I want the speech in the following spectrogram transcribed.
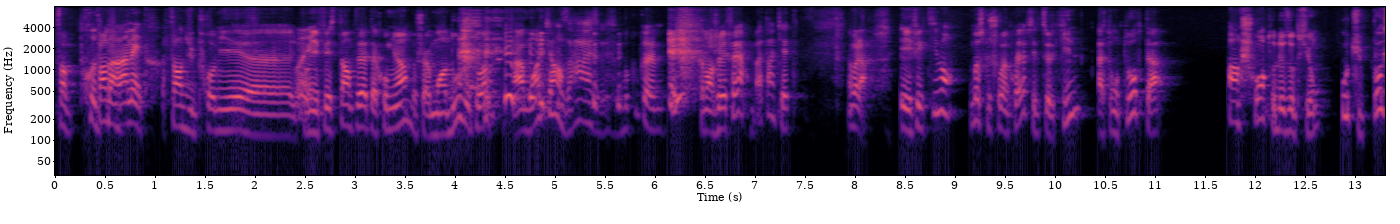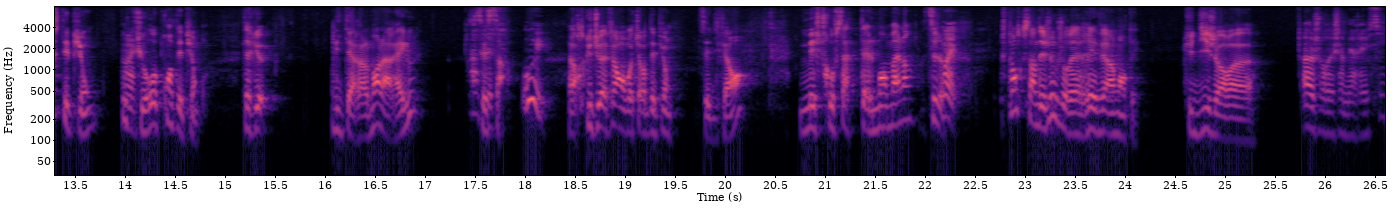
Fin, Trop de fin du- paramètres. fin du premier, euh, Ouais. premier festin, t'es là, t'as combien? Bah, Je suis à moins 12 et toi? Ah, moins 15. Ah, c'est beaucoup quand même. Comment je vais faire? Bah, t'inquiète. Voilà. Et effectivement, moi, ce que je trouve incroyable, c'est que Tolkien, à ton tour, t'as un choix entre deux options où tu poses tes pions ou Ouais. tu reprends tes pions. C'est-à-dire que, littéralement, la règle, Ah, c'est ça. Oui. Alors, ce que tu vas faire en retirant tes pions, c'est différent. Mais je trouve ça tellement malin. Genre- Ouais. Je pense que c'est un des jeux que j'aurais rêvé inventer. Tu te dis, genre. euh, Ah, j'aurais jamais réussi.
